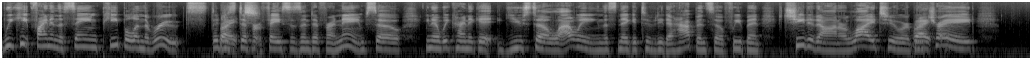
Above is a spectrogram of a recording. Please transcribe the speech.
we keep finding the same people in the roots. They're Right. just different faces and different names. So, you know, we kind of get used to allowing this negativity to happen. So, if we've been cheated on or lied to or Right. betrayed,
